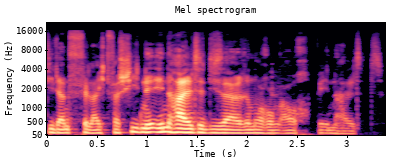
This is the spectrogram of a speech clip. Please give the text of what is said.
die dann vielleicht verschiedene Inhalte dieser Erinnerung auch beinhaltet.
